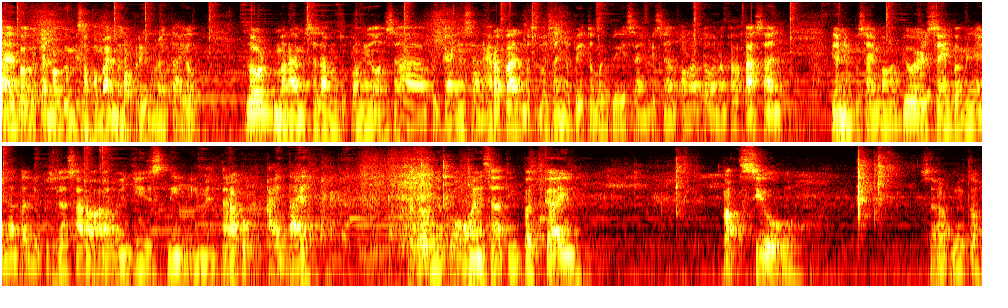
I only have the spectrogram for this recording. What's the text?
Tayo bago tayo mag-umisang kumain, mag-pray muna tayo. Lord, maraming salamat po Panginoon sa pagkain sa aming harapan. Basbasan niyo po ito magbigay sa amin sa pangatawan ng kalakasan. Din po sa aming mga viewers, sa aming pamilya, ingatan niyo po sila sa araw-araw. In Jesus' name, Amen. Tara po, kain tayo. Sarawan niyo po ako ngayon sa ating pagkain. Paksiw. Sarap nito.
